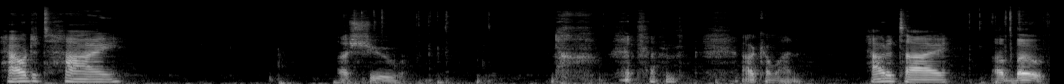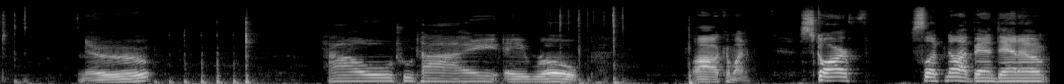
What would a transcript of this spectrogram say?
How to tie a shoe. oh, come on. How to tie a boat. No. How to tie a rope. Ah, oh, come on. Scarf, slip knot, bandana,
